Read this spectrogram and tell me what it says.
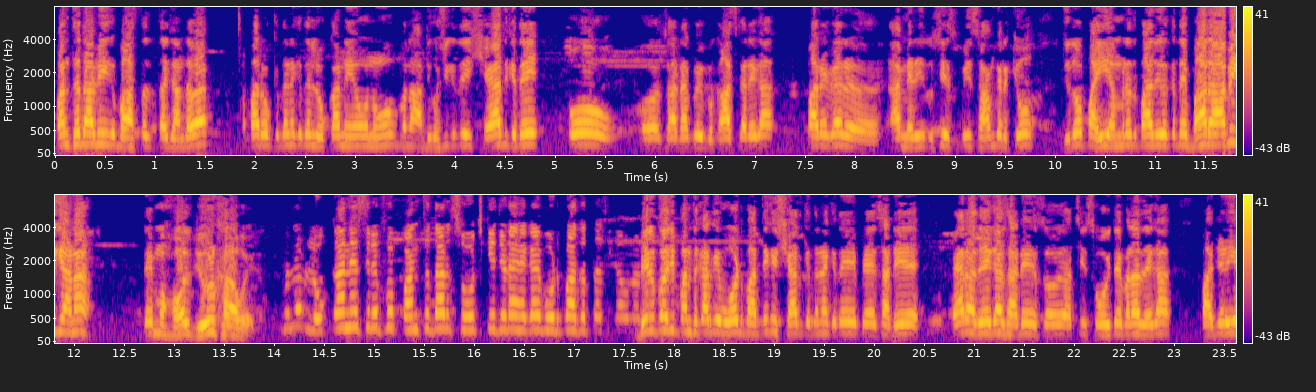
ਪੰਥ ਦਾ ਵੀ ਵਾਸਤਾ ਦਿੱਤਾ ਜਾਂਦਾ ਵਾ ਪਰ ਉਹ ਕਿਤੇ ਨਾ ਕਿਤੇ ਲੋਕਾਂ ਨੇ ਉਹਨੂੰ ਬਣਾਉਣ ਦੀ ਕੋਸ਼ਿਸ਼ ਕੀਤੀ ਸ਼ਾਇਦ ਕਿਤੇ ਉਹ ਸਾਡਾ ਕੋਈ ਵਿਕਾਸ ਕਰੇਗਾ। ਪਰ ਅਗਰ ਆ ਮੇਰੀ ਤੁਸੀਂ ਸਪੀਚ ਸਾਂਭ ਕੇ ਰੱਖਿਓ ਜਦੋਂ ਭਾਈ ਅੰਮ੍ਰਿਤਪਾਲ ਜੀ ਕਿਤੇ ਬਾਹਰ ਆ ਵੀ ਗਿਆ ਨਾ ਤੇ ਮਾਹੌਲ ਜ਼ਰੂਰ ਖਰਾਬ ਹੋਏਗਾ। ਮਤਲਬ ਲੋਕਾਂ ਨੇ ਸਿਰਫ ਪੰਥ ਦਾ ਸੋਚ ਕੇ ਜਿਹੜਾ ਹੈਗਾ ਵੋਟ ਪਾ ਦਿੱਤਾ ਸੀਗਾ ਉਹਨਾਂ ਨੂੰ। ਬਿਲਕੁਲ ਜੀ ਪੰਥ ਕਰਕੇ ਵੋਟ ਪਾਤੀ ਕਿ ਸ਼ਾਇਦ ਕਿਤੇ ਨਾ ਕਿਤੇ ਸਾਡੇ ਪਹਿਰਾ ਦੇਗਾ ਸਾਡੇ ਅੱਛੀ ਸੋਚ ਤੇ ਪਹਿਰਾ ਦੇਗਾ। ਪਰ ਜਿਹੜੀ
